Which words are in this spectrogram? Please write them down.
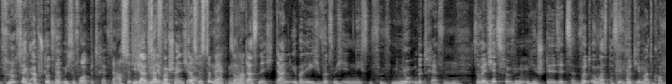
Flugzeugabsturz ja. wird mich sofort betreffen. Da hast du Die Lawine betreffen. wahrscheinlich das auch. Das wirst du merken. So, ja. das nicht. Dann überlege ich, wird es mich in den nächsten fünf Minuten betreffen? Mhm. So, wenn ich jetzt fünf Minuten hier still sitze, wird irgendwas passieren? Wird jemand kommen?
